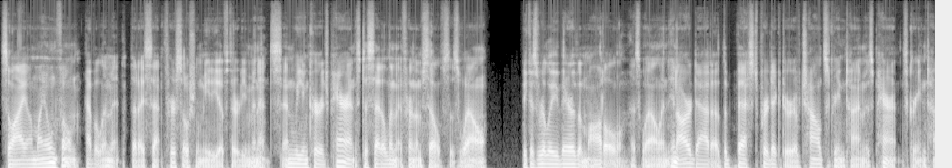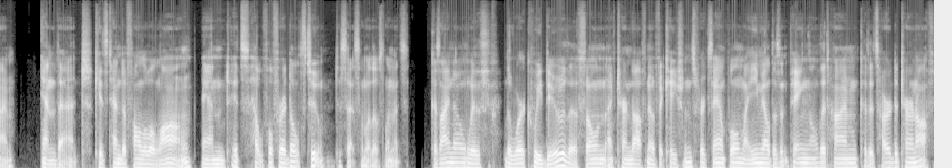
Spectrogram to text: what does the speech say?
So I, on my own phone, have a limit that I set for social media of 30 minutes. And we encourage parents to set a limit for themselves as well because really they're the model as well. And in our data, the best predictor of child screen time is parent screen time. And that kids tend to follow along. And it's helpful for adults too to set some of those limits. Because I know with the work we do, the phone, I've turned off notifications, for example. My email doesn't ping all the time because it's hard to turn off.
